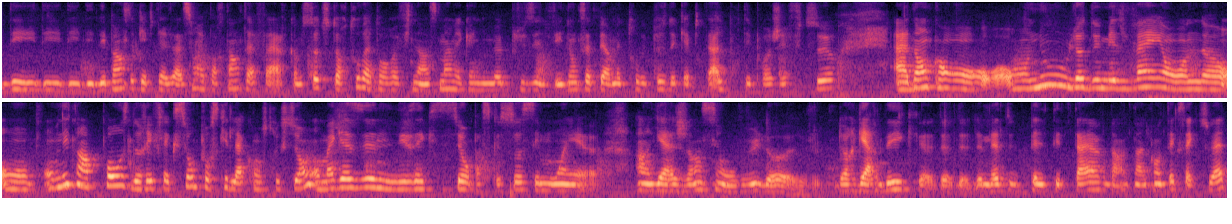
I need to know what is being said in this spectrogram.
des, des, des, dépenses de capitalisation importantes à faire. Comme ça, tu te retrouves à ton refinancement avec un immeuble plus élevé. Donc, ça te permet de trouver plus de capital pour tes projets futurs. Ah, donc, on, nous, là, 2020, on, on, on, est en pause de réflexion pour ce qui est de la construction. On magasine les acquisitions parce que ça, c'est moins euh, engageant, si on veut, là, de regarder que de, de, mettre une pelletée de terre dans, dans le contexte actuel.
